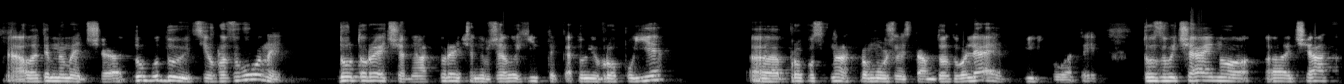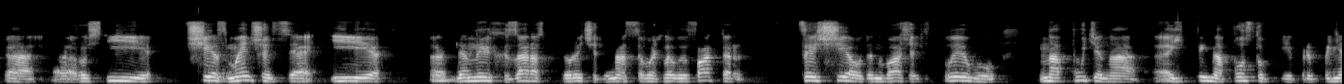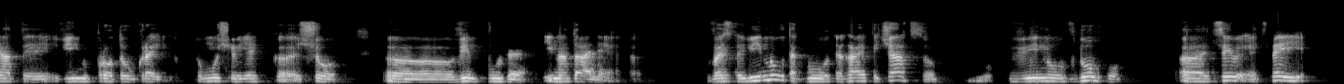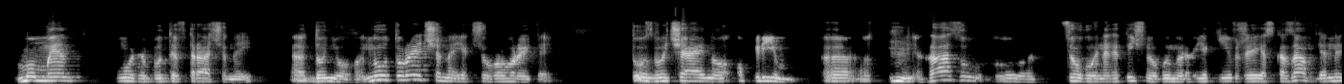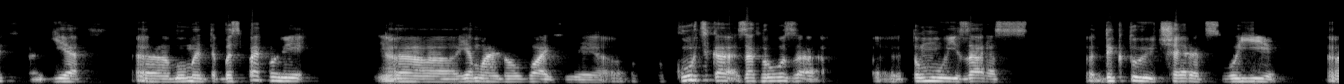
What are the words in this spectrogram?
але тим не менше добудують ці газгони до Туреччини, а Туреччини вже логістика до Європи є. е, Пропускна спроможність там дозволяє збільшувати, то звичайно е, частка Росії ще зменшиться, і для них зараз, до речі, для нас це важливий фактор. Це ще один важель впливу на Путіна е, йти на поступки і припиняти війну проти України, тому що якщо е, він буде і надалі е, вести війну, так мовити, гаяти час війну вдовгу, е, цей, цей момент може бути втрачений е, до нього. Ну, Туреччина, якщо говорити, то звичайно, окрім е, газу, е, цього енергетичного виміру, який вже я сказав, для них є е, моменти безпекові. Е, я маю на увазі е, курдська загроза, е, тому і зараз диктують через свої е,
